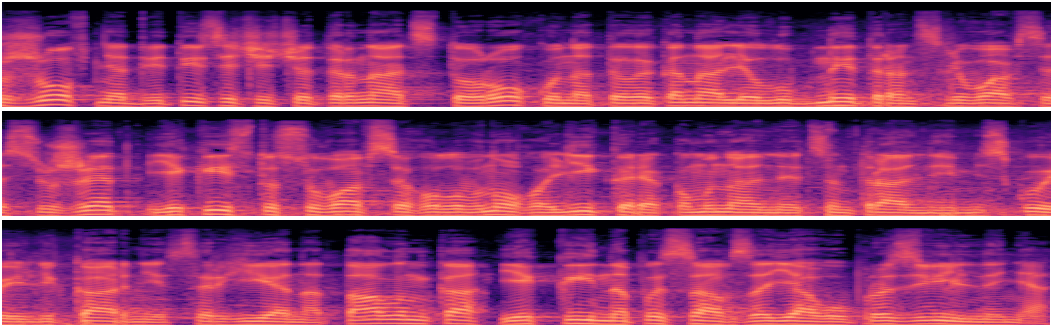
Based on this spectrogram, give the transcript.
жовтня 2014 року на телеканалі Лубни транслювався сюжет, який стосувався головного лікаря комунальної центральної міської лікарні Сергія Наталенка, який написав заяву про звільнення,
